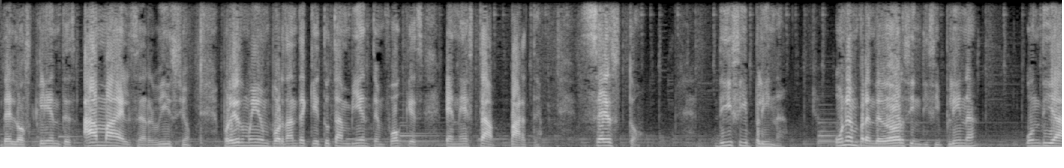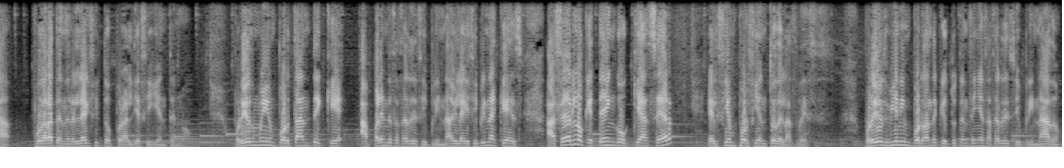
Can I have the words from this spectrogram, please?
de los clientes, ama el servicio. Por ello es muy importante que tú también te enfoques en esta parte. Sexto, disciplina. Un emprendedor sin disciplina un día podrá tener el éxito, pero al día siguiente no. Por ello es muy importante que aprendes a ser disciplinado. ¿Y la disciplina que es? Hacer lo que tengo que hacer el 100% de las veces. Por ello es bien importante que tú te enseñes a ser disciplinado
